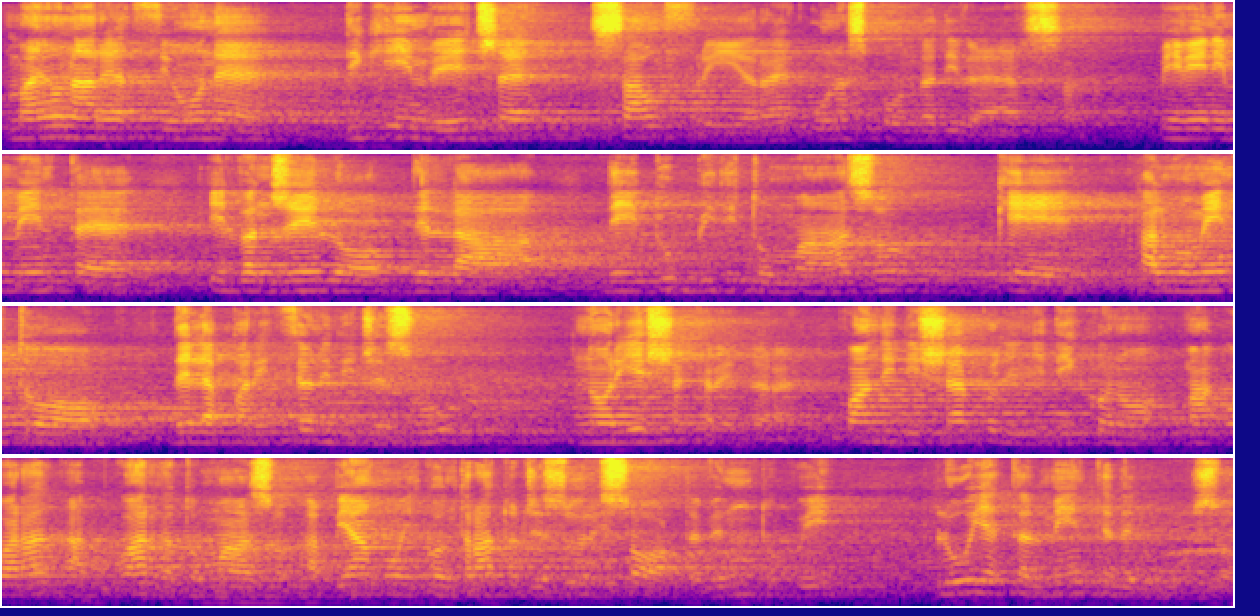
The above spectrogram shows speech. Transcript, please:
ma è una reazione di chi invece sa offrire una sponda diversa. Mi viene in mente il Vangelo della, dei dubbi di Tommaso che al momento delle apparizioni di Gesù non riesce a credere. Quando i discepoli gli dicono ma guarda, guarda Tommaso abbiamo incontrato Gesù risorto, è venuto qui, lui è talmente deluso,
